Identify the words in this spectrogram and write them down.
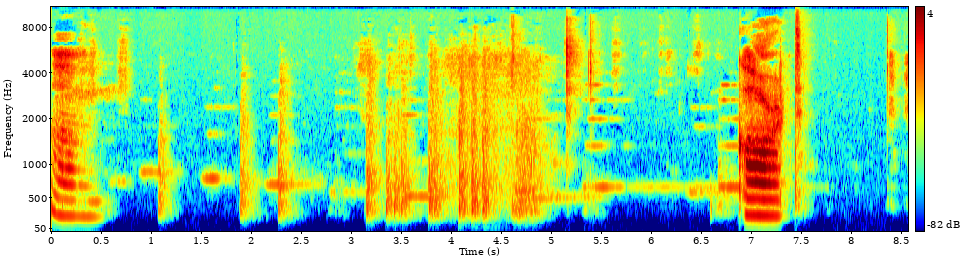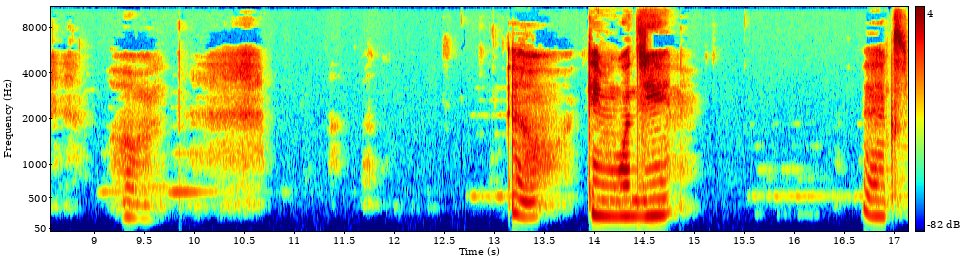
um card um, uh, Kim Woojin ex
